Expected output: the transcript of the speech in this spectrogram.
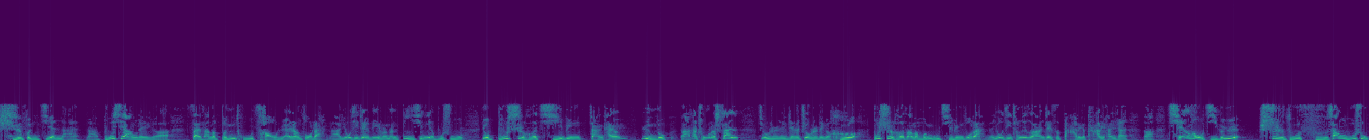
十分艰难啊，不像这个在咱们本土草原上作战啊，尤其这个地方咱地形也不熟，又不适合骑兵展开运动啊。它除了山，就是这这个就是这个河，不适合咱们蒙古骑兵作战。尤其成吉思汗这次打这个塔里汗山啊，前后几个月士卒死伤无数，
